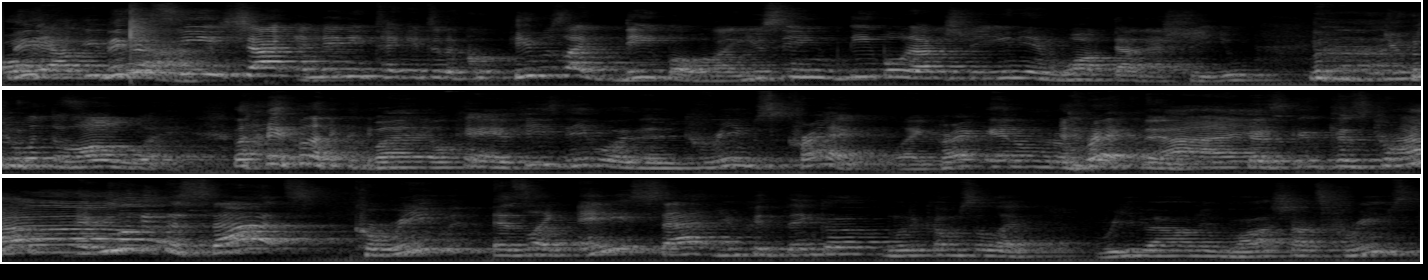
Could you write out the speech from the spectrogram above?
Okay, nigga, I'll give you nigga that. seen Shaq and then he take it to the court. He was like Debo. Like you seen Debo down the street, you didn't walk down that street. You you, you went the long way. Like, like But okay, if he's Debo, then Kareem's Craig. Like Craig hit him with a brick then. I- Because Kareem, Ah. if you look at the stats, Kareem is like any stat you could think of when it comes to like rebounding, block shots. Kareem's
